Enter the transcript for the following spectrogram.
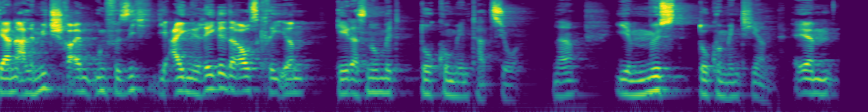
gerne alle mitschreiben und für sich die eigene Regel daraus kreieren. Geht das nur mit Dokumentation. Ne? Ihr müsst dokumentieren. Ähm,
